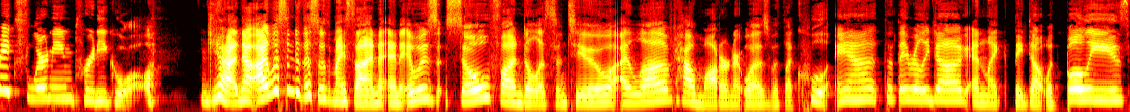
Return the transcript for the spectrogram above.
makes learning pretty cool. Yeah, now I listened to this with my son and it was so fun to listen to. I loved how modern it was with like cool aunt that they really dug and like they dealt with bullies.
